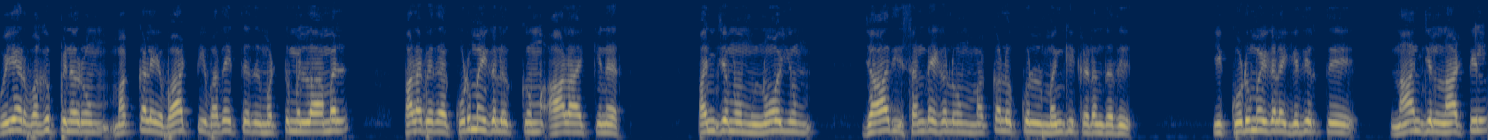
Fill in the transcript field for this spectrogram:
உயர் வகுப்பினரும் மக்களை வாட்டி வதைத்தது மட்டுமில்லாமல் பலவித கொடுமைகளுக்கும் ஆளாக்கினர். பஞ்சமும் நோயும் ஜாதி சண்டைகளும் மக்களுக்குள் மங்கி கிடந்தது. இக்கொடுமைகளை எதிர்த்து நாஞ்சில் நாட்டில்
